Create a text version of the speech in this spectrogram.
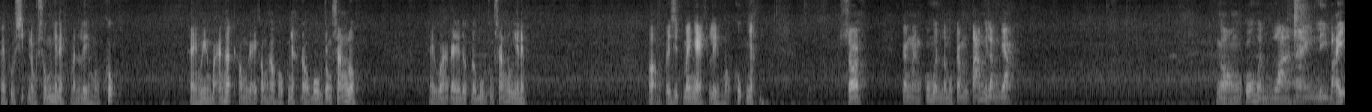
khoen full xích nòng súng nha nè vẫn và nó liền một khúc. Hàng nguyên bản hết, không gãy, không hao hụt nha. Đồ bù chống sắn luôn. Hay quá cây được đồ bù chống sắn luôn nha anh em đó, một cây zip mấy ngàn, liền một khúc nha. Rồi, cân nặng của mình là 185g ngọn của mình là 2 ly 7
